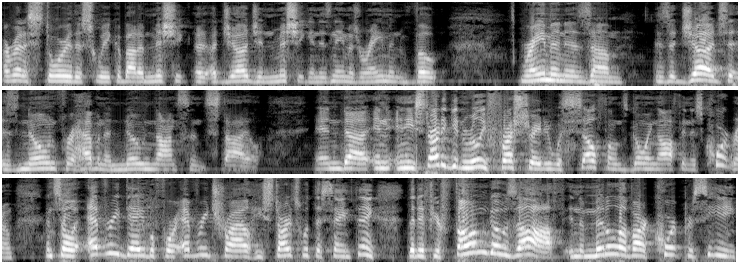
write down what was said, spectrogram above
I read a story this week about a, Michi- a judge in Michigan. His name is Raymond Voet. Raymond is, um, is a judge that is known for having a no nonsense style. And, uh, and, and he started getting really frustrated with cell phones going off in his courtroom. And so every day before every trial, he starts with the same thing. That if your phone goes off in the middle of our court proceeding,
